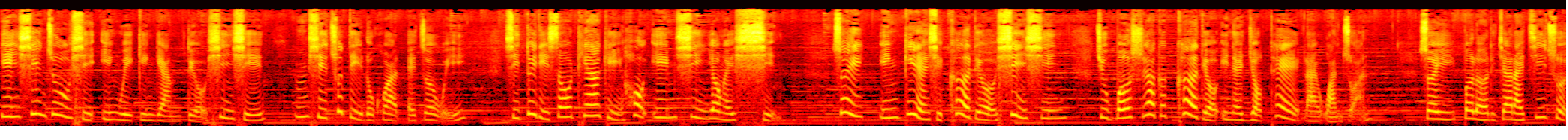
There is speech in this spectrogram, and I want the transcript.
因信主是因为经验着信心，毋是出自律法的作为，是对伫所听见福音信仰的信。所以，因既然是靠着信心，就无需要搁靠着因的肉体来完全。所以，保罗伫遮来指出，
